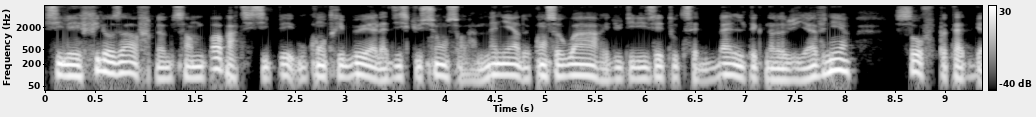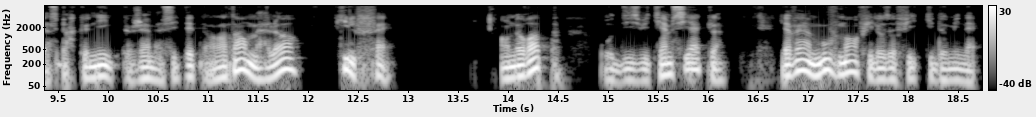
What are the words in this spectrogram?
Si les philosophes ne me semblent pas participer ou contribuer à la discussion sur la manière de concevoir et d'utiliser toute cette belle technologie à venir, sauf peut-être Gaspard Koenig que j'aime à citer de temps en temps, mais alors, qu'il fait? En Europe, au XVIIIe siècle, il y avait un mouvement philosophique qui dominait,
